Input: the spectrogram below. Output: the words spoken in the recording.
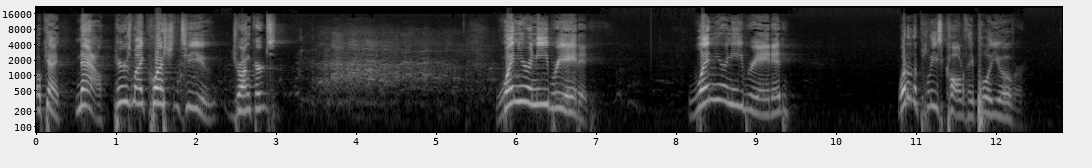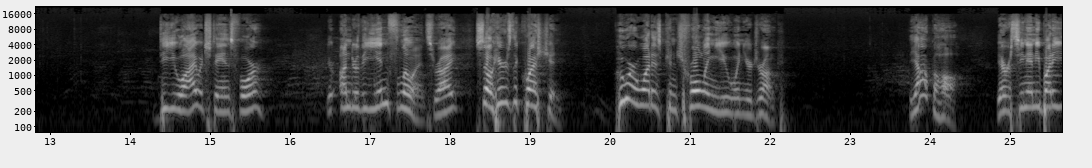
Okay, now, here's my question to you, drunkards. When you're inebriated, when you're inebriated, what are the police called if they pull you over? DUI, which stands for You're under the influence, right? So here's the question Who or what is controlling you when you're drunk? The alcohol. You ever seen anybody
